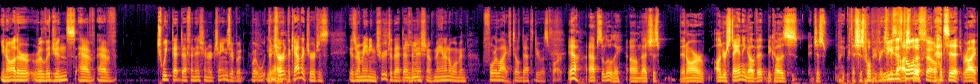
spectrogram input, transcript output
you know, other religions have have tweaked that definition or change it, but, but the Yeah. church, the Catholic Church, is is remaining true to that Mm-hmm. definition of man and a woman for life till death do us part. yeah, absolutely. Um, that's just been our understanding of it because it just we, that's just what we read. the Jesus told us so. That's it, right?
